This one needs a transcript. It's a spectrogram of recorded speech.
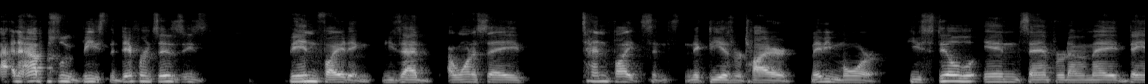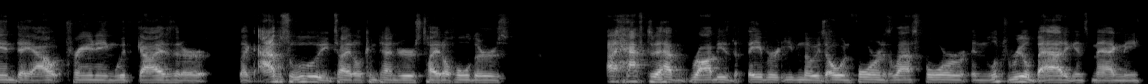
an absolute beast. The difference is he's been fighting. He's had, I want to say, 10 fights since Nick Diaz retired, maybe more. He's still in Sanford MMA day in, day out, training with guys that are like absolutely title contenders, title holders. I have to have Robbie as the favorite, even though he's 0 4 in his last four and looked real bad against Magny.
